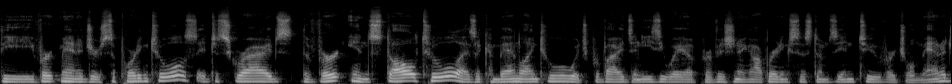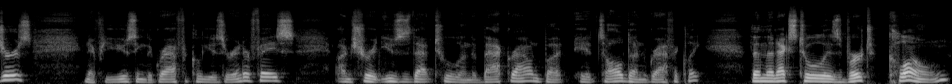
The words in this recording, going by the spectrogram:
the Virt Manager supporting tools, it describes the Virt install tool as a command line tool, which provides an easy way of provisioning operating systems into virtual managers. And if you're using the graphical user interface, I'm sure it uses that tool in the background, but it's all done graphically. Then the next tool is Virt Clone,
